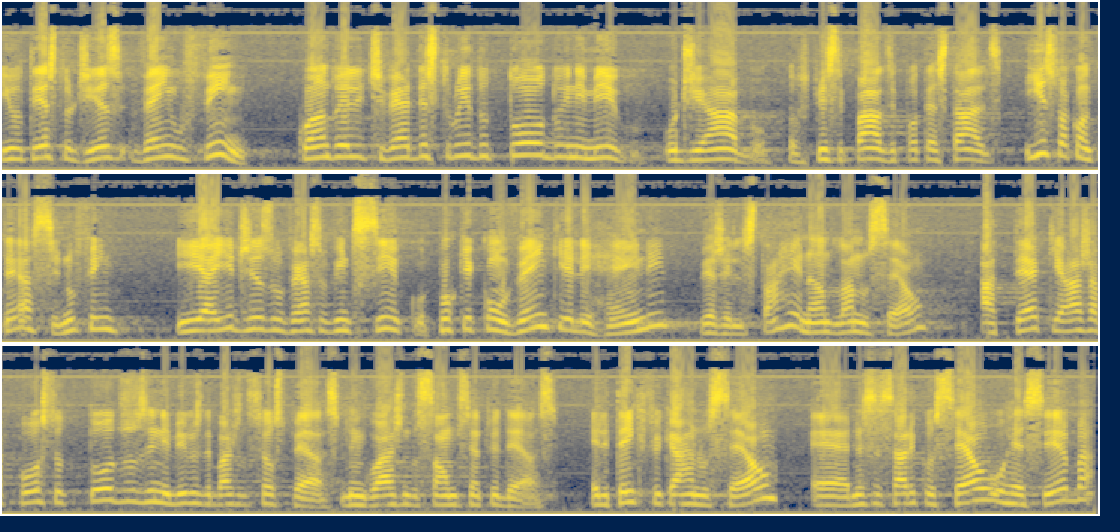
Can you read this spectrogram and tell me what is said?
E o texto diz: vem o fim quando ele tiver destruído todo o inimigo, o diabo, os principados e potestades. Isso acontece no fim. E aí diz o verso 25: porque convém que ele reine, veja, ele está reinando lá no céu, até que haja posto todos os inimigos debaixo dos seus pés. Linguagem do Salmo 110. Ele tem que ficar no céu, é necessário que o céu o receba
